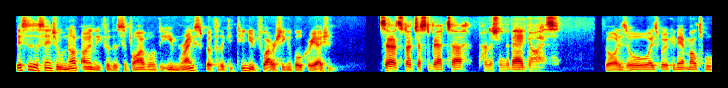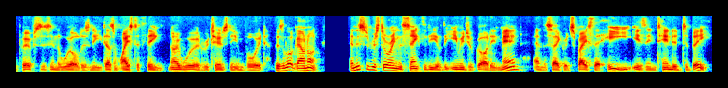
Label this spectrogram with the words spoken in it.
This is essential not only for the survival of the human race, but for the continued flourishing of all creation. So it's not just about uh, punishing the bad guys. God is always working out multiple purposes in the world, isn't he? He doesn't waste a thing. No word returns to him void. There's a lot going on. And this is restoring the sanctity of the image of God in man and the sacred space that he is intended to be.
